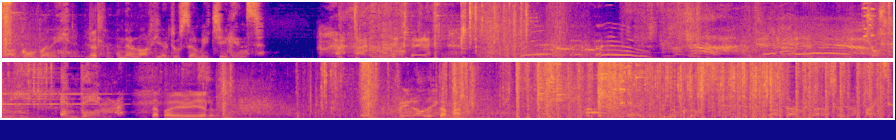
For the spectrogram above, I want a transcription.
Got company. Ya está. And they're not here to sell me chickens. Just me and them. Para vivir, ya lo. Puta mano. Enemy real close. About time we got ourselves a fight.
